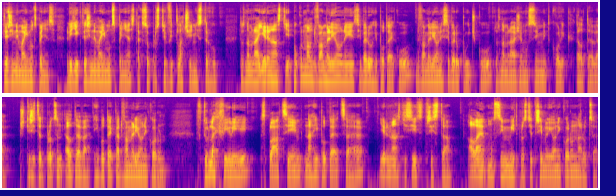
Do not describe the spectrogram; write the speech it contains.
kteří nemají moc peněz. Lidi, kteří nemají moc peněz, tak jsou prostě vytlačeni z trhu. To znamená 11, pokud mám 2 miliony, si beru hypotéku, 2 miliony si beru půjčku, to znamená, že musím mít kolik LTV. 40% LTV, hypotéka 2 miliony korun. V tuhle chvíli splácím na hypotéce 11 300 ale musím mít prostě 3 miliony korun na ruce,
